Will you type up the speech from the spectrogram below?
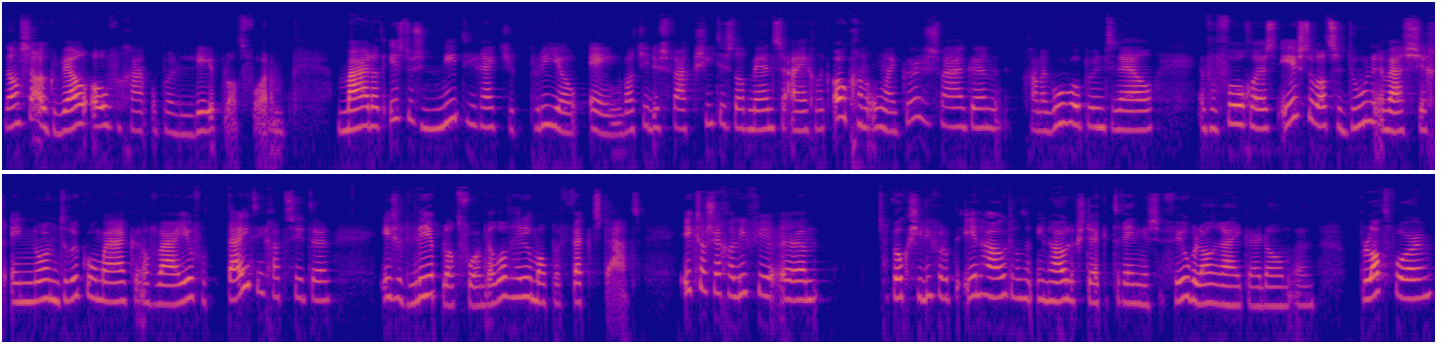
dan zou ik wel overgaan op een leerplatform. Maar dat is dus niet direct je prio 1. Wat je dus vaak ziet is dat mensen eigenlijk ook gaan online cursus maken, gaan naar google.nl en vervolgens het eerste wat ze doen en waar ze zich enorm druk om maken of waar heel veel tijd in gaat zitten, is het leerplatform. Dat dat helemaal perfect staat. Ik zou zeggen, liefje, uh, focus je liever op de inhoud, want een inhoudelijk sterke training is veel belangrijker dan een platform.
